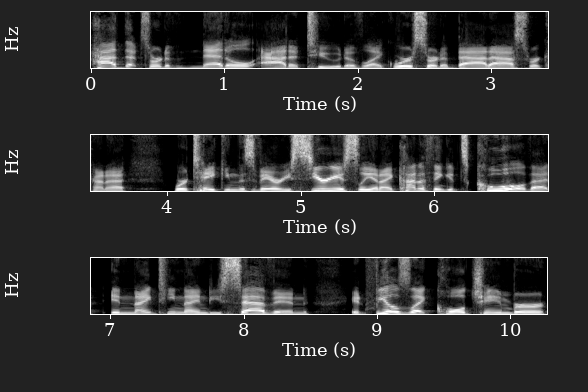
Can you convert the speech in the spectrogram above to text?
had that sort of metal attitude of like we're sort of badass we're kind of we're taking this very seriously. And i kind of think it's cool that in 1997 it feels like coal chamber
